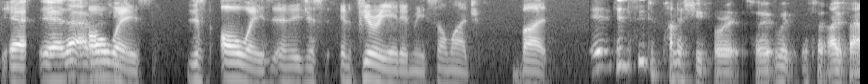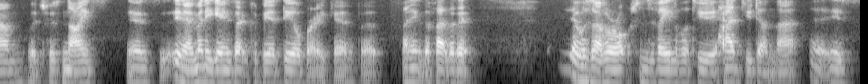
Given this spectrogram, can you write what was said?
Yeah, yeah, that always. Just always. And it just infuriated me so much. But It didn't seem to punish you for it, so which I found, which was nice. There's, you know, many games that could be a deal breaker, but I think the fact that it there was other options available to you had you done that uh, is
